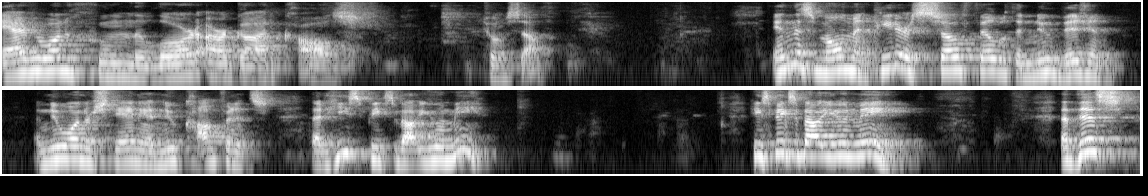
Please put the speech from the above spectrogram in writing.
everyone whom the Lord our God calls to himself. In this moment, Peter is so filled with a new vision, a new understanding, a new confidence that he speaks about you and me. He speaks about you and me. That this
